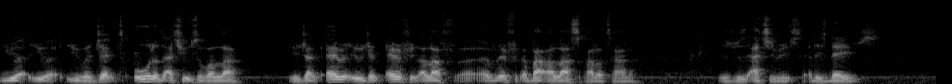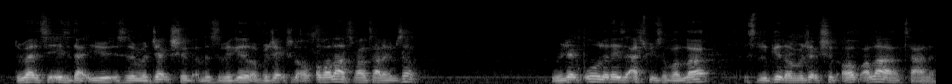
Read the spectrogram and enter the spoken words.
you you you reject all of the attributes of Allah. You reject every, reject everything Allah, uh, everything about Allah Subhanahu wa Taala, His, attributes and His names. The reality is that you it's a rejection, and it's the beginning of rejection of, of Allah Subhanahu wa Taala Himself. You reject all the names and attributes of Allah. It's the beginning of rejection of Allah Taala.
